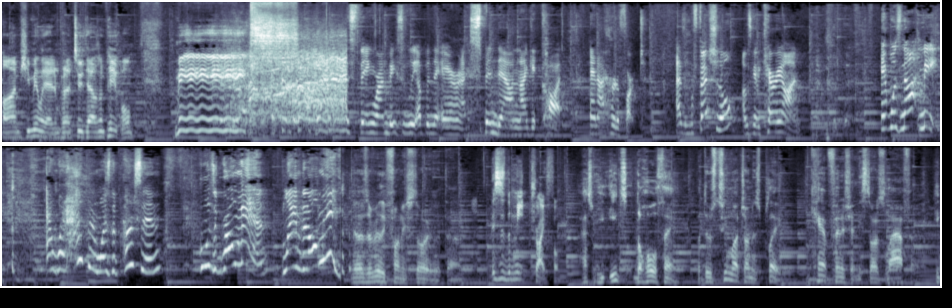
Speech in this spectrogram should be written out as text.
I'm humiliated in front of 2,000 people. Me! this thing where I'm basically up in the air and I spin down and I get caught and I heard a fart. As a professional, I was going to carry on. It was not me. And what happened was the person who was a grown man blamed it on me. There's a really funny story with that. This is the meat trifle. He eats the whole thing, but there's too much on his plate. He can't finish it, and he starts laughing. He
